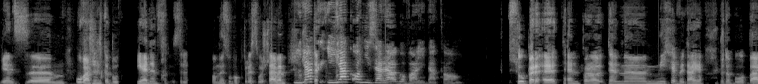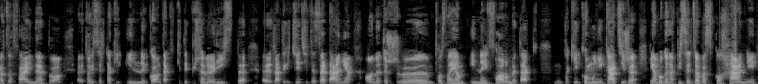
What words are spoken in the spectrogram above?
więc um, uważam, że to był jeden z pomysłów, o które słyszałem. Jak, I jak oni zareagowali na to? Super. E, ten, ten e, mi się wydaje, że to było bardzo fajne, bo e, to jest też taki inny kontakt, kiedy piszemy list dla tych dzieci, te zadania. One też poznają innej formy, tak? Takiej komunikacji, że ja mogę napisać do Was, kochani,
